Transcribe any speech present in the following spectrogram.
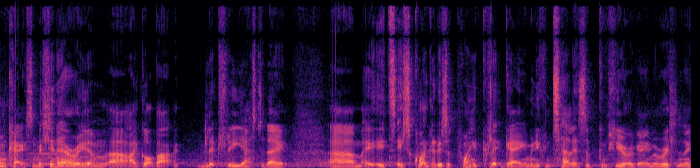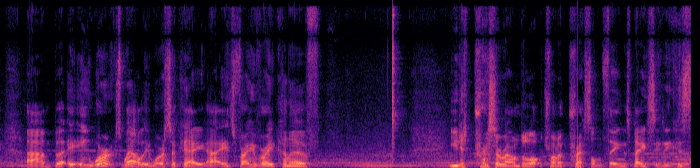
Okay, so Machinarium, uh, I got that literally yesterday. Um, it's it's quite good. It's a point-and-click game, and you can tell it's a computer game originally. Um, but it, it, works well. It works okay. Uh, it's very very kind of you just press around a lot trying to press on things basically because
